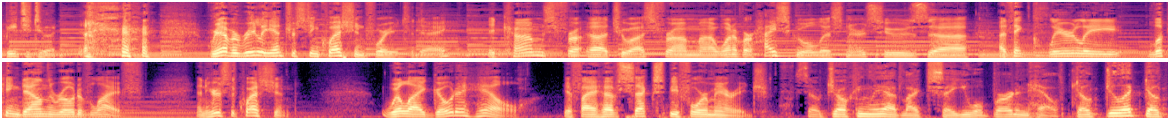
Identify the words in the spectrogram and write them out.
Beat you to it. we have a really interesting question for you today. It comes fr- uh, to us from uh, one of our high school listeners who's, uh, I think, clearly looking down the road of life. And here's the question Will I go to hell if I have sex before marriage? So, jokingly, I'd like to say you will burn in hell. Don't do it. Don't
